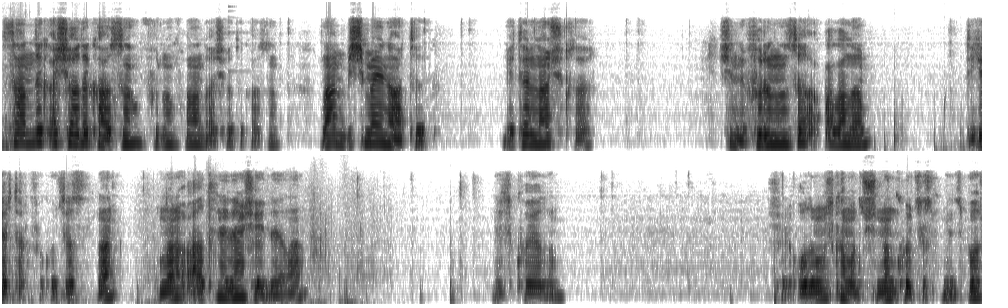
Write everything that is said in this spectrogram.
Sandık aşağıda kalsın. Fırın falan da aşağıda kalsın. Lan pişmeyin artık. Yeter lan şu kadar. Şimdi fırınımızı alalım. Diğer tarafa koyacağız. Lan bunların altı neden şöyle lan? Neyse koyalım. Şöyle odunumuz kalmadı. Şundan koyacağız mecbur.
